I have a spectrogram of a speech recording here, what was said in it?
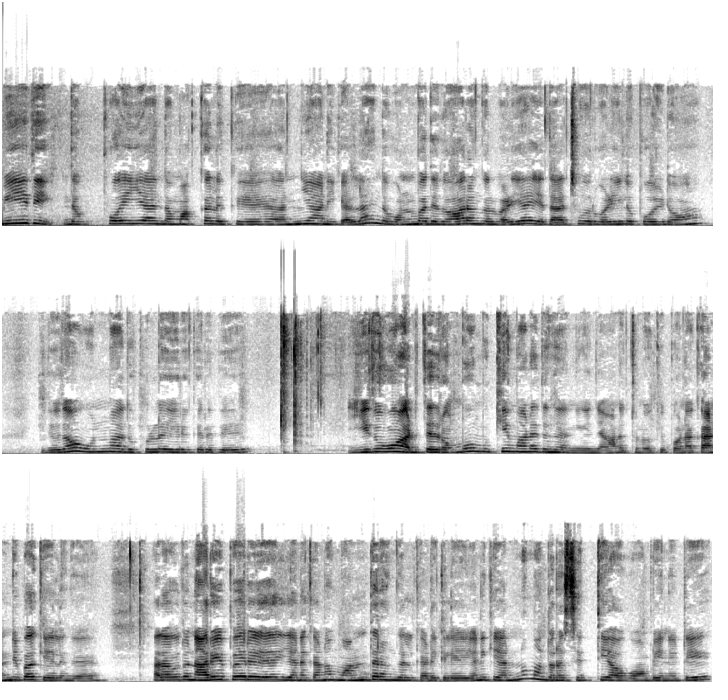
மீதி இந்த பொய்ய இந்த மக்களுக்கு அஞ்ஞானிக்கெல்லாம் இந்த ஒன்பது துவாரங்கள் வழியாக ஏதாச்சும் ஒரு வழியில் போயிடும். இதுதான் உண்மை அதுக்குள்ளே இருக்கிறது. இதுவும் அடுத்தது ரொம்ப முக்கியமானதுங்க. நீங்கள் ஞானத்தை நோக்கி போனால் கண்டிப்பாக கேளுங்க. அதாவது நிறைய பேர் எனக்கான மந்திரங்கள் கிடைக்கலையே. எனக்கு என்ன மந்திரம் சித்தி ஆகும் அப்படின்னுட்டு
